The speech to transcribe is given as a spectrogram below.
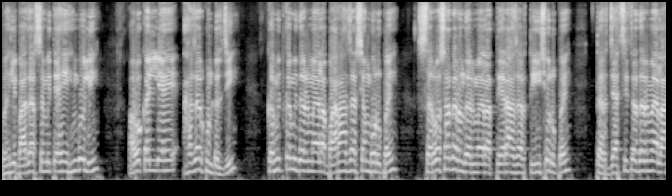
पहिली बाजार समिती आहे हिंगोली. अवकाली आहे हजार क्विंटलची. कमीत कमी दर मिळाला बारा हजार शंभर रुपये. सर्वसाधारण दर मिळाला तेरा हजार तीनशे रुपये. तर जास्तीचा दर मिळाला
